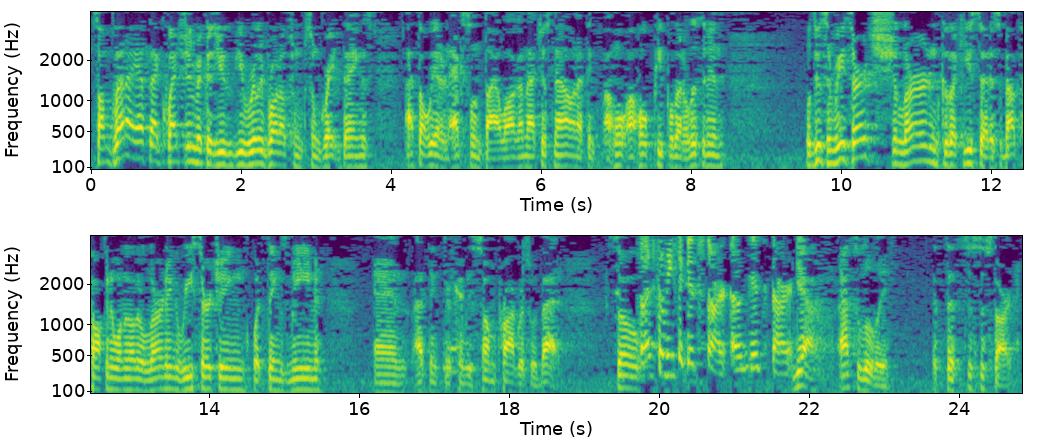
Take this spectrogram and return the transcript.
So I'm glad I asked that question because you you really brought up some some great things. I thought we had an excellent dialogue on that just now, and I think I hope, I hope people that are listening will do some research and learn because, like you said, it's about talking to one another, learning, researching what things mean, and I think there can be some progress with that. So so that's at least a good start a good start yeah, absolutely. It's, it's just a start.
